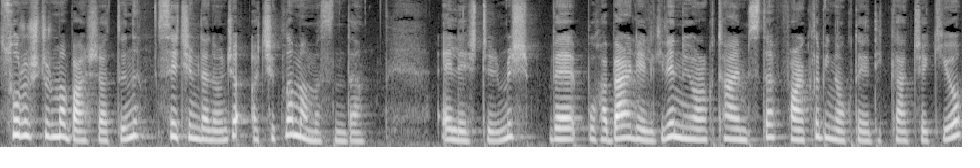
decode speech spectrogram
soruşturma başlattığını seçimden önce açıklamamasında eleştirmiş ve bu haberle ilgili New York Times'ta farklı bir noktaya dikkat çekiyor.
